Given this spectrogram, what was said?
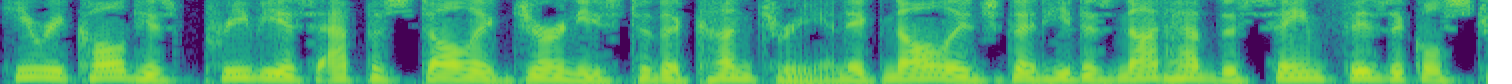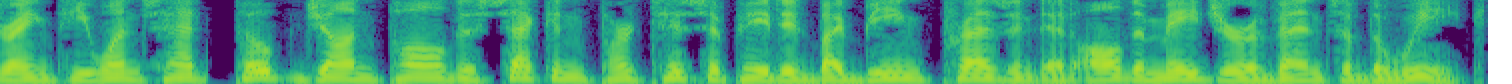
He recalled his previous apostolic journeys to the country and acknowledged that he does not have the same physical strength he once had. Pope John Paul II participated by being present at all the major events of the week.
